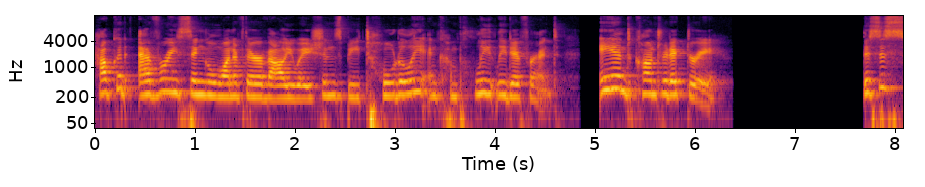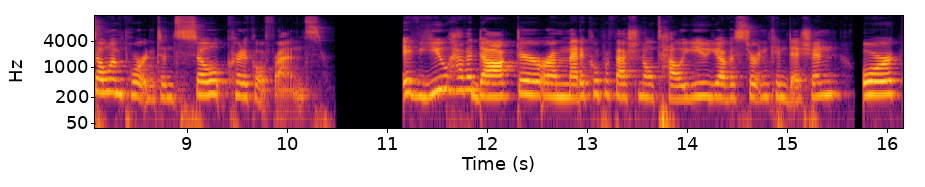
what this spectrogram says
how could every single one of their evaluations be totally and completely different and contradictory? This is so important and so critical, friends. If you have a doctor or a medical professional tell you you have a certain condition, or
